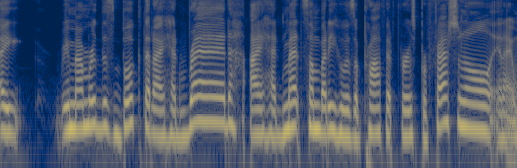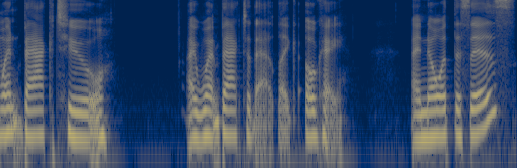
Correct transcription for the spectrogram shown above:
I remembered this book that I had read. I had met somebody who was a profit first professional, and I went back to, I went back to that. Like, okay, I know what this is.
